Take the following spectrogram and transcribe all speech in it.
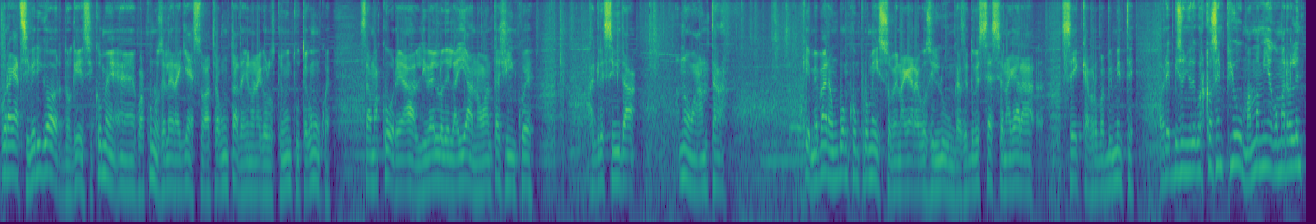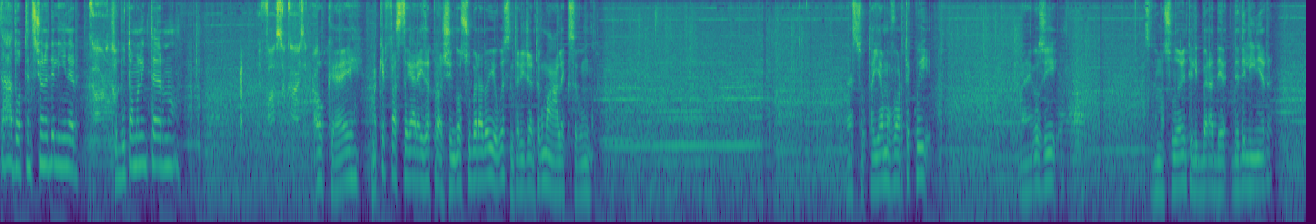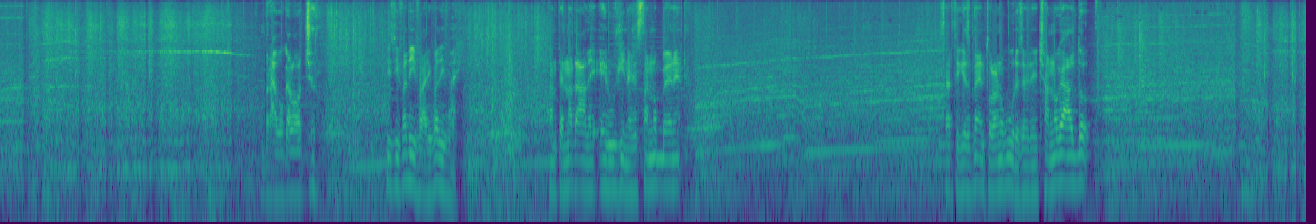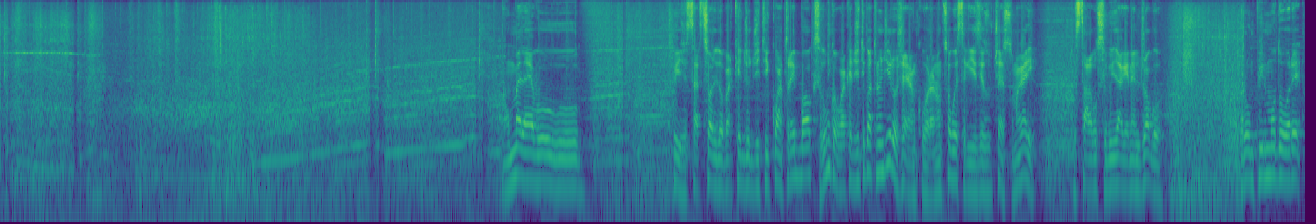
Oh, ragazzi vi ricordo che siccome eh, qualcuno se l'era chiesto l'altra puntata io non è che lo scrivo in tutte comunque stiamo a correre a livello della IA 95 aggressività 90 che mi pare un buon compromesso per una gara così lunga. Se dovesse essere una gara secca probabilmente avrei bisogno di qualcosa in più. Mamma mia come ha rallentato attenzione dell'iner se buttiamo all'interno. Ok ma che fa sta gara di approaching ho superato io questo è intelligente come Alex comunque. Adesso tagliamo forte qui. Bene così. Siamo assolutamente liberati dei de delinear bravo Calogero. Sì sì fate i fari fate tanto è Natale e Lucine ci stanno bene certi che sventolano pure se vedete hanno caldo. Non me levo. Qui c'è sta il solito parcheggio GT4 ai box. Comunque qualche GT4 in giro c'è ancora. Non so questo che gli sia successo. Magari c'è sta la possibilità che nel gioco rompi il motore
